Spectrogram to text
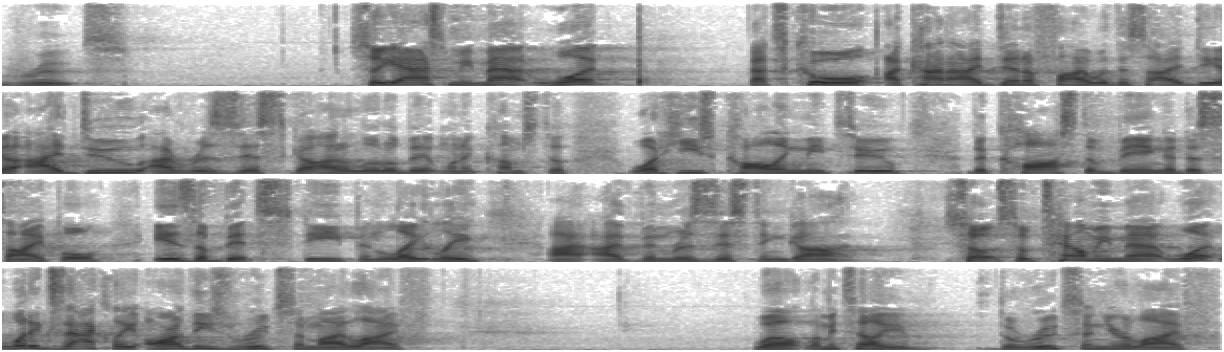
roots. So you ask me, Matt, what that's cool. I kind of identify with this idea. I do, I resist God a little bit when it comes to what He's calling me to. The cost of being a disciple is a bit steep, and lately I, have been resisting God. So, so tell me, Matt, what, what exactly are these roots in my life? Well, let me tell you the roots in your life,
